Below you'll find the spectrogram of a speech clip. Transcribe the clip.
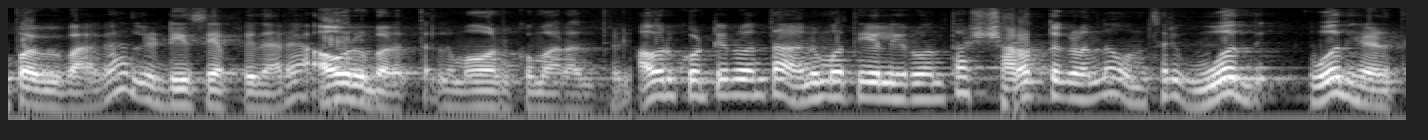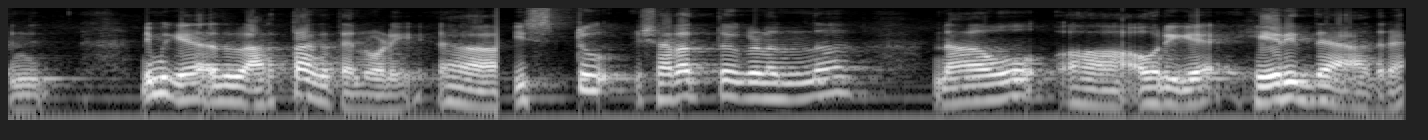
ಉಪವಿಭಾಗ ಅಲ್ಲಿ ಡಿ ಸಿ ಎಫ್ ಇದ್ದಾರೆ. ಅವರು ಬರುತ್ತೆ, ಅಲ್ಲಿ ಮೋಹನ್ ಕುಮಾರ್ ಅಂತೇಳಿ. ಅವ್ರು ಕೊಟ್ಟಿರುವಂಥ ಅನುಮತಿಯಲ್ಲಿರುವಂಥ ಷರತ್ತುಗಳನ್ನು ಒಂದ್ಸರಿ ಓದಿ ಓದಿ ಹೇಳ್ತೀನಿ. ನಿಮಗೆ ಅದು ಅರ್ಥ ಆಗುತ್ತೆ ನೋಡಿ. ಇಷ್ಟು ಷರತ್ತುಗಳನ್ನು ನಾವು ಅವರಿಗೆ ಹೇರಿದ್ದೆ ಆದರೆ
